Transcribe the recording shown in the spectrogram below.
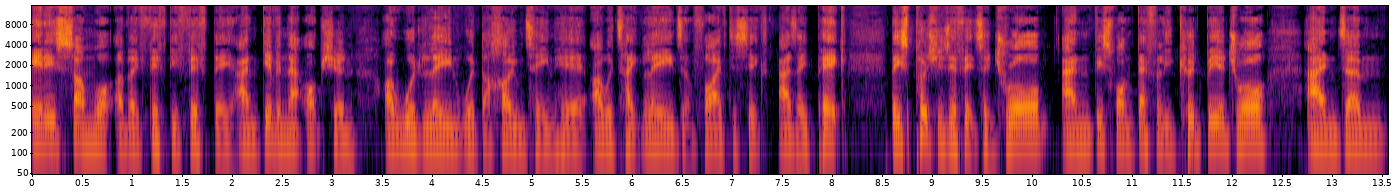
it is somewhat of a 50-50 and given that option I would lean with the home team here. I would take Leeds at 5 to 6 as a pick. This pushes if it's a draw, and this one definitely could be a draw. And um,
